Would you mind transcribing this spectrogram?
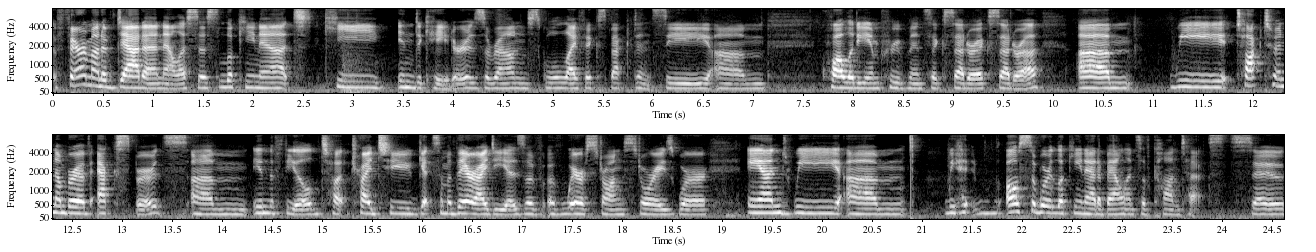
a, fair amount of data analysis looking at key indicators around school life expectancy, um, quality improvements, et cetera, et cetera. Um, we talked to a number of experts um, in the field, tried to get some of their ideas of, of where strong stories were, and we um, we also were looking at a balance of contexts. So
